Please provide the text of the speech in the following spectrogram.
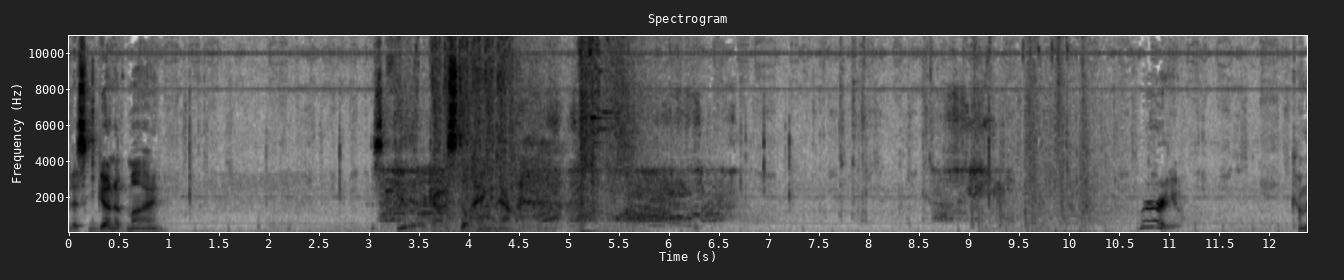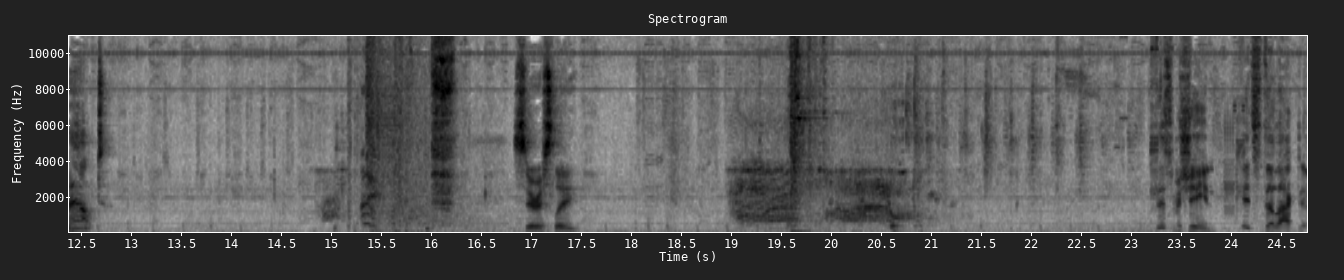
this gun of mine. There's a few little guys still hanging out. Where are you? Come out. Seriously? This machine, it's still active.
